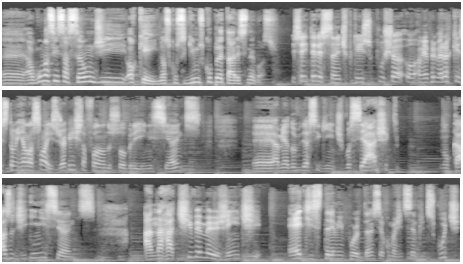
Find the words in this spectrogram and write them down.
é, alguma sensação de, ok, nós conseguimos completar esse negócio. Isso é interessante, porque isso puxa a minha primeira questão em relação a isso. Já que a gente está falando sobre iniciantes, é, a minha dúvida é a seguinte: você acha que, no caso de iniciantes, a narrativa emergente é de extrema importância, como a gente sempre discute,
